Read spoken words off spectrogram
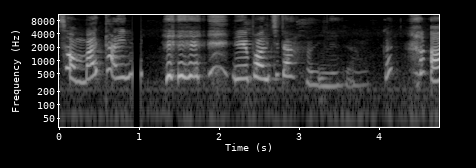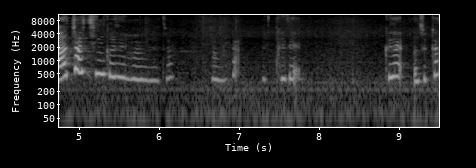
정말 다행이네. 네 번지다. 아니면 잠깐. 아, 저 친구들 보자. 그래. 그래, 어쩔까?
